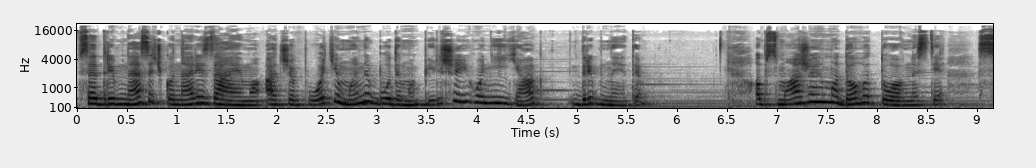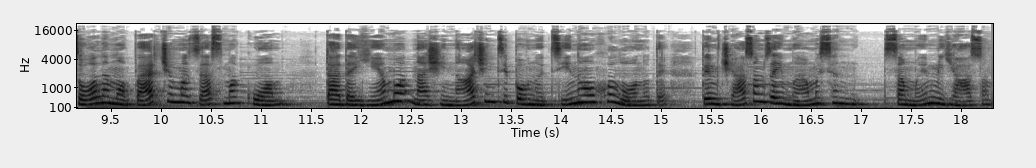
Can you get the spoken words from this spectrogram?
Все дрібнесечко нарізаємо, адже потім ми не будемо більше його ніяк дрібнити. Обсмажуємо до готовності, солимо, перчимо за смаком та даємо нашій начинці повноцінно охолонути. Тим часом займемося самим м'ясом.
